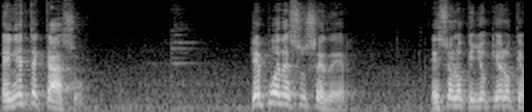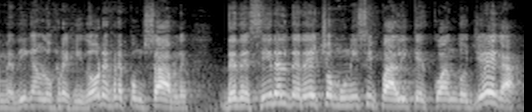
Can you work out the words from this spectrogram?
En este caso, ¿qué puede suceder? Eso es lo que yo quiero que me digan los regidores responsables de decir el derecho municipal y que cuando llega,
